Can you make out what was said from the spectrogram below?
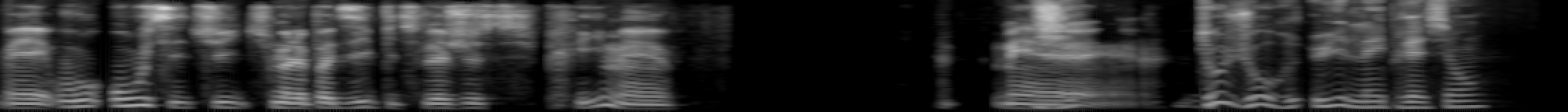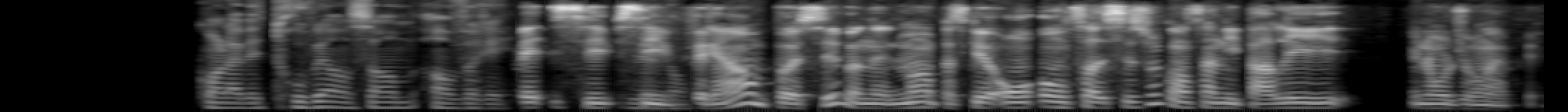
Mais ou, ou si tu, tu me l'as pas dit puis tu l'as juste pris, mais. Mais. J'ai- euh, Toujours eu l'impression qu'on l'avait trouvé ensemble en vrai. mais c'est vraiment possible, honnêtement, parce que on, on c'est sûr qu'on s'en est parlé une autre journée après.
